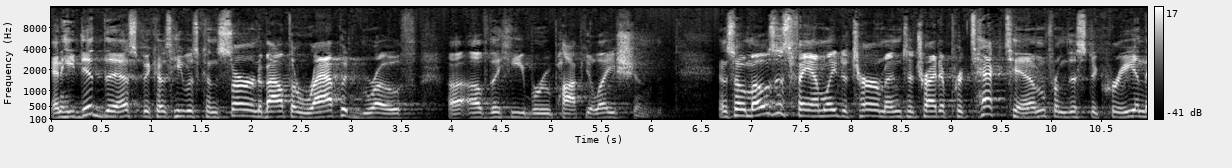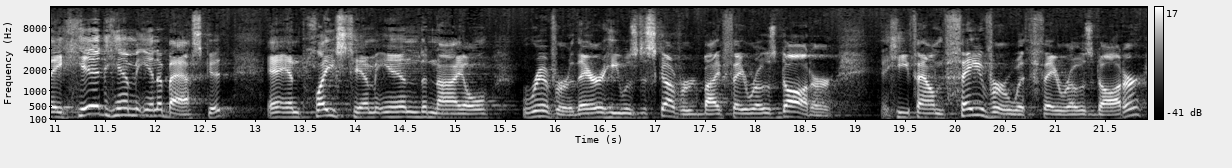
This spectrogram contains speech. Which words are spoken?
And he did this because he was concerned about the rapid growth uh, of the Hebrew population. And so Moses' family determined to try to protect him from this decree, and they hid him in a basket and placed him in the Nile River. There he was discovered by Pharaoh's daughter. He found favor with Pharaoh's daughter.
